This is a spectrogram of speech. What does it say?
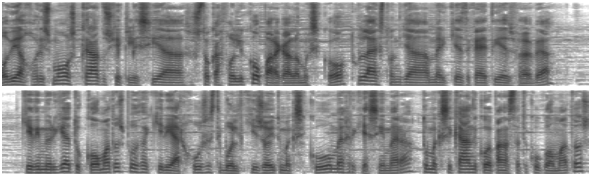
Ο διαχωρισμός κράτους και εκκλησίας στο καθολικό παρακαλώ Μεξικό, τουλάχιστον για μερικές δεκαετίες βέβαια, και η δημιουργία του κόμματος που θα κυριαρχούσε στην πολιτική ζωή του Μεξικού μέχρι και σήμερα, του Μεξικάνικου Επαναστατικού Κόμματος,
